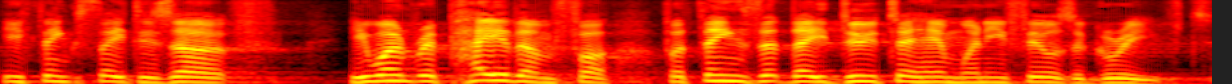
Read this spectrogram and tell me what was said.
he thinks they deserve. He won't repay them for, for things that they do to him when he feels aggrieved.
